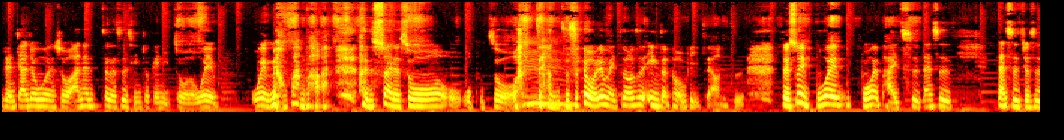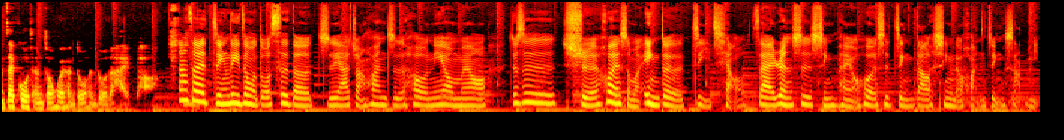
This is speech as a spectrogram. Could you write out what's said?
人家就问说啊，那这个事情就给你做了，我也。我也没有办法 很帅的说我我不做 这样子，所以我就每次都是硬着头皮这样子，对，所以不会不会排斥，但是但是就是在过程中会很多很多的害怕。那在经历这么多次的职涯转换之后，你有没有就是学会什么应对的技巧，在认识新朋友或者是进到新的环境上面？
